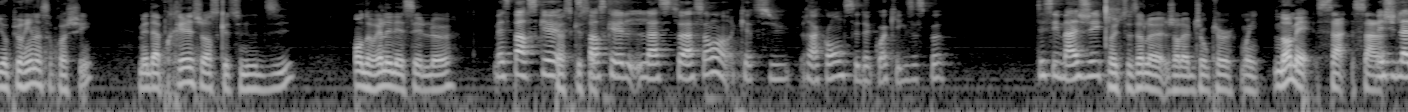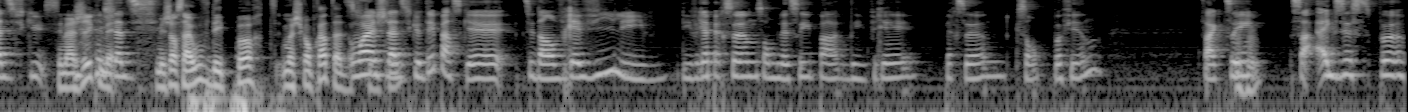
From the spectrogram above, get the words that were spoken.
ils ont plus rien à s'approcher mais d'après genre ce que tu nous dis on devrait les laisser là Mais c'est parce que, Parce que c'est ça- parce que la situation que tu racontes, c'est de quoi qui existe pas. Tu sais, c'est magique. ouais je veux dire le, genre le Joker oui non mais ça ça Mais j'ai de la difficulté. c'est magique mais mais genre ça ouvre des portes moi je comprends ta difficulté Ouais, j'ai de la difficulté parce que, tu sais, dans la vraie vie, les, les vraies personnes sont blessées par des vraies personnes qui sont pas fines. Fait que, tu sais, Mhm. ça existe pas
